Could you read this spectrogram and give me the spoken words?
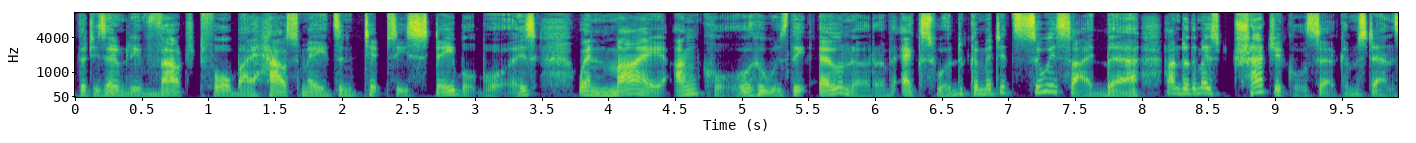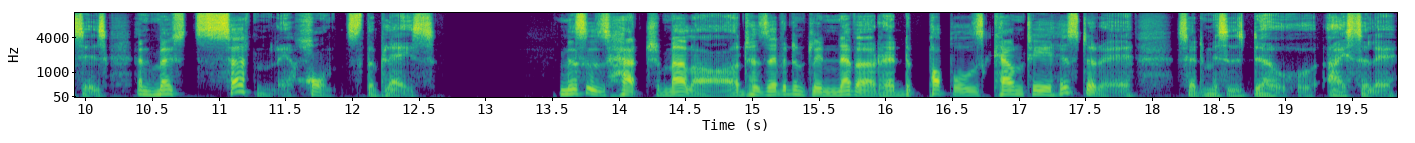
that is only vouched for by housemaids and tipsy stable boys, when my uncle, who was the owner of Exwood, committed suicide there under the most tragical circumstances, and most certainly haunts the place. Mrs. Hatch Mallard has evidently never read Popple's County History, said Mrs. Dole icily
